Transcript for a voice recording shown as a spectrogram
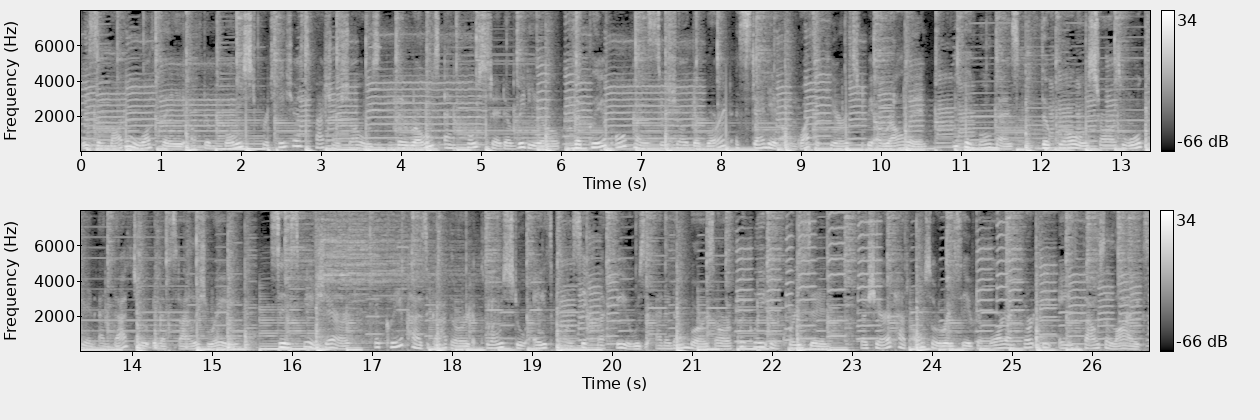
is a model worthy of the most prestigious fashion shows. They wrote and posted a video. The clip opens to show the bird standing on what appears to be a railing. Within moments, the girl starts walking and that too in a stylish way. Since being shared, the clip has gathered close to 8.6 lakh views and the numbers are quickly increasing. The share has also received more than 38,000 likes.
